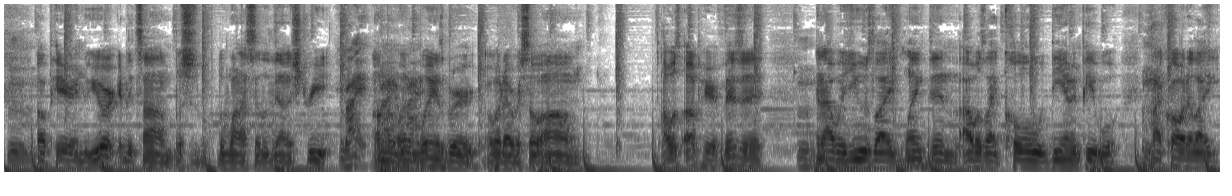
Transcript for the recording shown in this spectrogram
Mm. up here in New York at the time, which is the one I said lived down the street, Right, um, right, in right. Williamsburg or whatever. So um, I was up here visiting. Mm. And I would use like LinkedIn. I was like cold DMing people. I called it like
